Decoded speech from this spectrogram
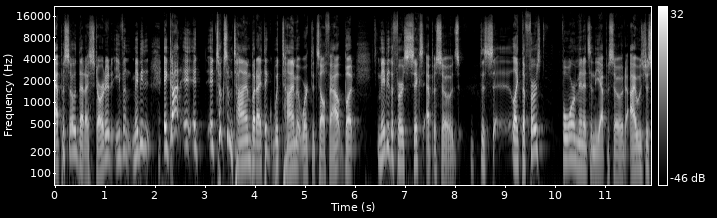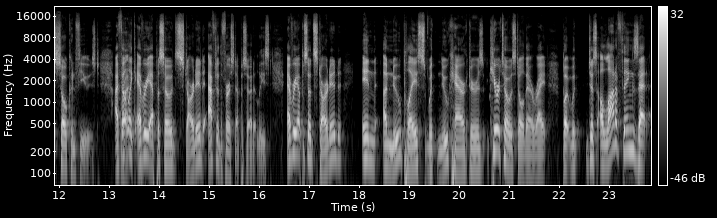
episode that I started, even maybe it got it, it it took some time, but I think with time it worked itself out. But maybe the first six episodes, this like the first four minutes in the episode, I was just so confused. I felt Right. like every episode started after the first episode, at least. Every episode started in a new place with new characters. Kirito is still there, right? But with just a lot of things that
